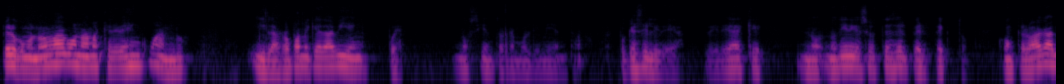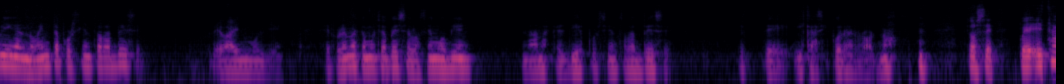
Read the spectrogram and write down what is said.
pero como no lo hago nada más que de vez en cuando y la ropa me queda bien, pues no siento remordimiento. Porque esa es la idea. La idea es que no, tiene que ser usted el perfecto. Con que lo haga bien el 90% de las veces, le va a ir muy bien. El problema es que muchas veces lo hacemos bien, nada más que el 10% de las veces, este, y casi por error, ¿no? Entonces, pues esta,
